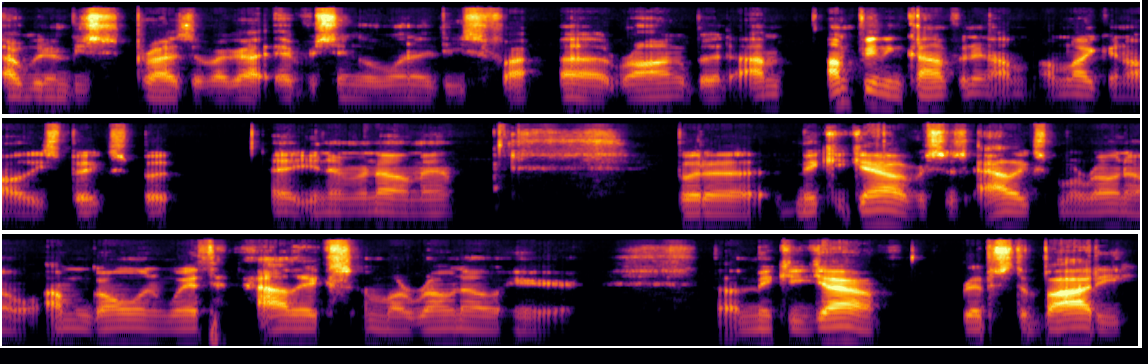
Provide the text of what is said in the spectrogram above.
I wouldn't be surprised if I got every single one of these uh, wrong, but I'm I'm feeling confident. I'm I'm liking all these picks, but hey, you never know, man. But uh, Mickey Gall versus Alex Morono. I'm going with Alex Morono here. Uh, Mickey Gall rips the body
